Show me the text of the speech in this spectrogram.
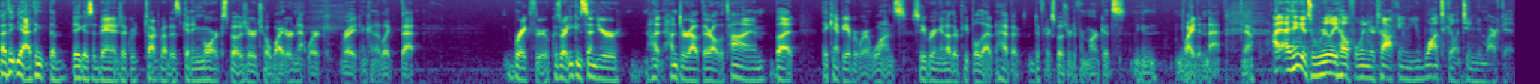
I think yeah, I think the biggest advantage, like we talked about, is getting more exposure to a wider network, right, and kind of like that breakthrough. Because right, you can send your hunter out there all the time, but they can't be everywhere at once. So you bring in other people that have a different exposure to different markets. You can widen that. Yeah. I, I think it's really helpful when you're talking. You want to go into a new market.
